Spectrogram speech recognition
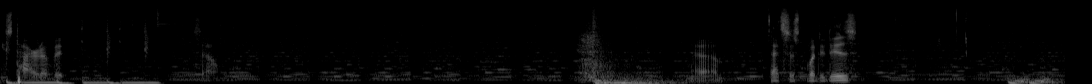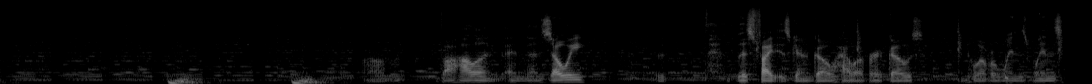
he's tired of it. So. Um, that's just what it is. Um, Valhalla and, and uh, Zoe. This fight is going to go however it goes, and whoever wins wins.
